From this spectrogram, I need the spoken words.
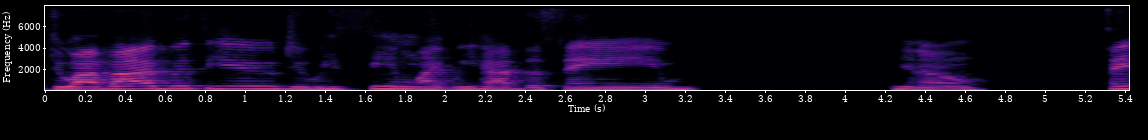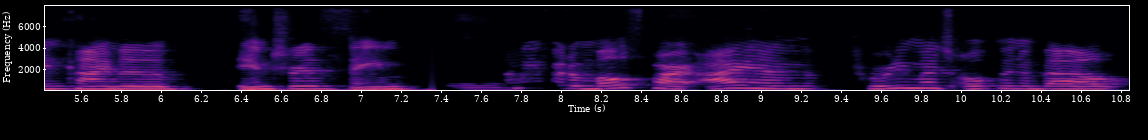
do I vibe with you? Do we seem like we have the same, you know, same kind of interest, same mm-hmm. I mean, for the most part, I am pretty much open about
